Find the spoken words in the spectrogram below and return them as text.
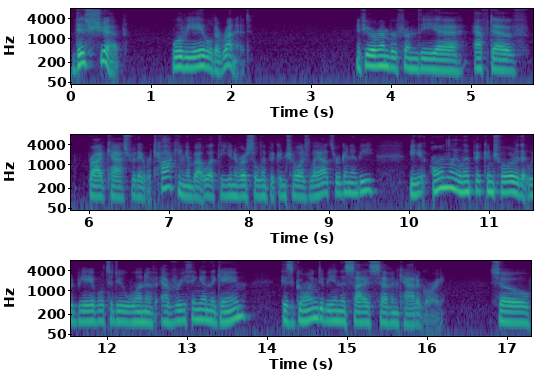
this ship will be able to run it. If you remember from the uh, FDev broadcast where they were talking about what the universal limpet controller's layouts were going to be, the only limpet controller that would be able to do one of everything in the game is going to be in the size 7 category. So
